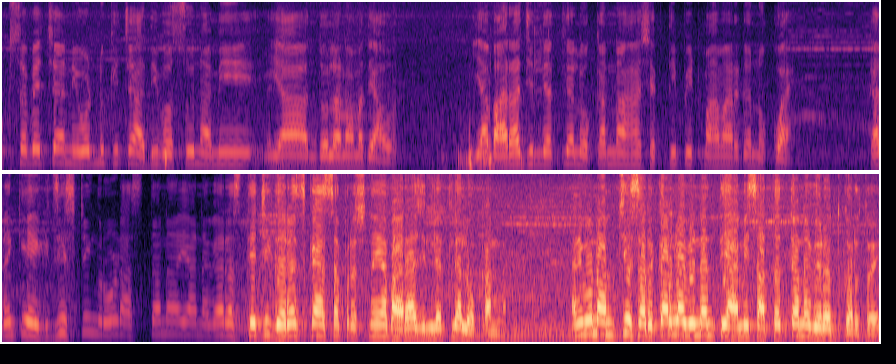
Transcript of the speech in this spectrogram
लोकसभेच्या निवडणुकीच्या आधीपासून आम्ही या आंदोलनामध्ये आहोत. या बारा जिल्ह्यातल्या लोकांना हा शक्तीपीठ महामार्ग नको आहे. कारण की एक्झिस्टिंग रोड असताना या नव्या रस्त्याची गरज काय असा प्रश्न या बारा जिल्ह्यातल्या लोकांना. आणि म्हणून आमची सरकारला विनंती आहे आम्ही सातत्यानं विरोध करतोय.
